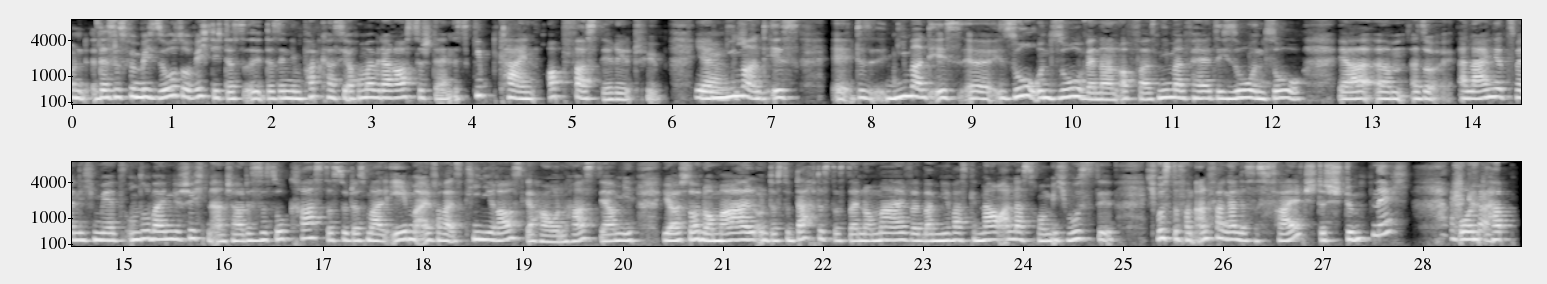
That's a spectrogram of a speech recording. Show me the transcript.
und das ist für mich so, so wichtig, dass äh, das in dem Podcast hier auch immer wieder rauszustellen. Es gibt kein Opferstereotyp. Ja, ja niemand ist, äh, das, niemand ist äh, so und so, wenn er ein Opfer ist. Niemand verhält sich so und so. Ja, ähm, also allein jetzt, wenn ich mir jetzt unsere beiden Geschichten anschaue, das ist so krass, dass du das mal eben einfach als Teenie rausgehauen hast. Ja, mir, ja, ist doch normal und dass du dachtest, das sei normal, weil bei mir war es genau andersrum. Ich wusste, ich wusste von Anfang an, das ist falsch, das stimmt nicht und hab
